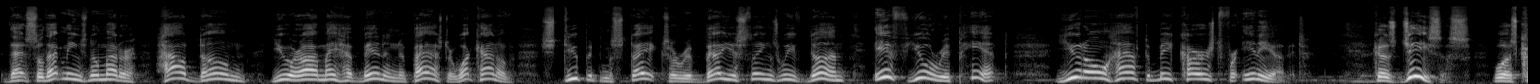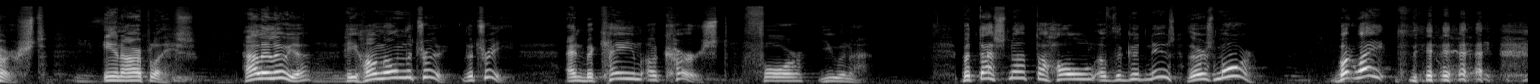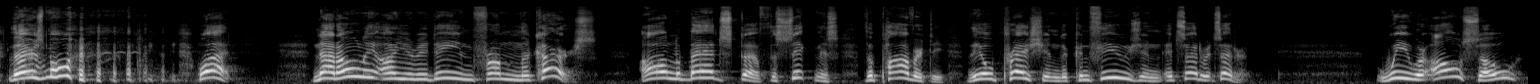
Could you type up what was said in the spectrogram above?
That, so that means no matter how dumb you or I may have been in the past or what kind of stupid mistakes or rebellious things we've done, if you'll repent, you don't have to be cursed for any of it. Because Jesus was cursed in our place. Hallelujah. He hung on the tree, the tree and became accursed for you and I. But that's not the whole of the good news. There's more. But wait, there's more. what? Not only are you redeemed from the curse, all the bad stuff, the sickness, the poverty, the oppression, the confusion, etc., etc. We were also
